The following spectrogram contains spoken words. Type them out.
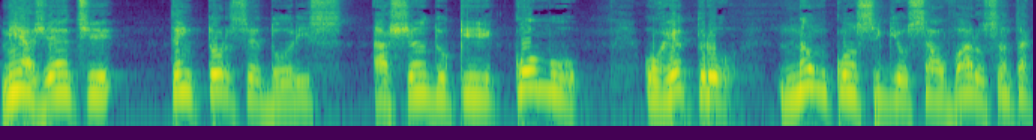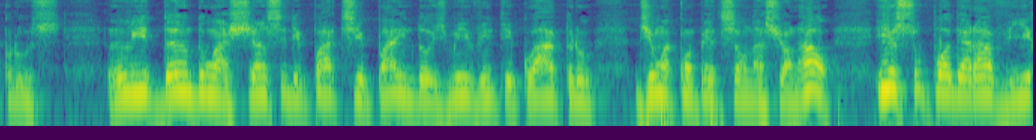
Minha gente, tem torcedores achando que, como o Retro não conseguiu salvar o Santa Cruz, lhe dando uma chance de participar em 2024 de uma competição nacional, isso poderá vir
